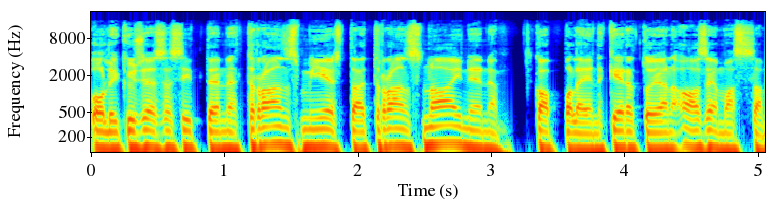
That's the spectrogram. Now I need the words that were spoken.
Oli kyseessä sitten transmies tai transnainen kappaleen kertojan asemassa.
